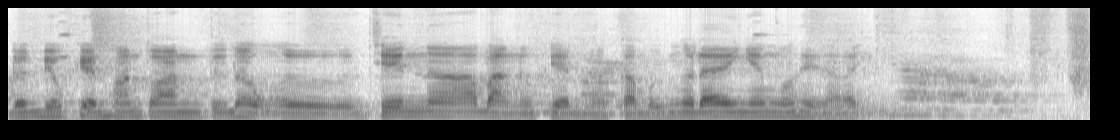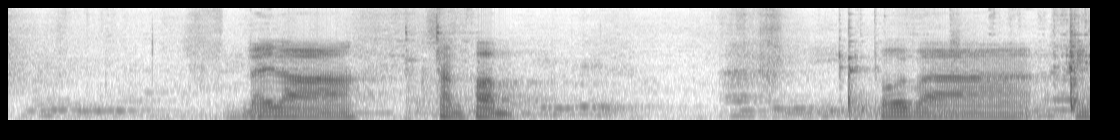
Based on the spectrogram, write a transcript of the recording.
Được điều khiển hoàn toàn tự động ở trên à, bảng điều khiển cảm ứng ở đây, anh em có thể thấy đây là sản phẩm. Tôi và anh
